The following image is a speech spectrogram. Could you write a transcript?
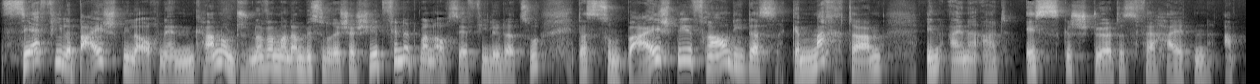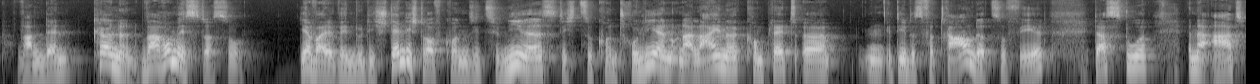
sehr viele Beispiele auch nennen kann. Und ne, wenn man da ein bisschen recherchiert, findet man auch sehr viele dazu, dass zum Beispiel Frauen, die das gemacht haben, in eine Art essgestörtes Verhalten abwandern können. Warum ist das so? Ja, weil wenn du dich ständig darauf konditionierst, dich zu kontrollieren und alleine komplett äh, dir das Vertrauen dazu fehlt, dass du eine Art,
